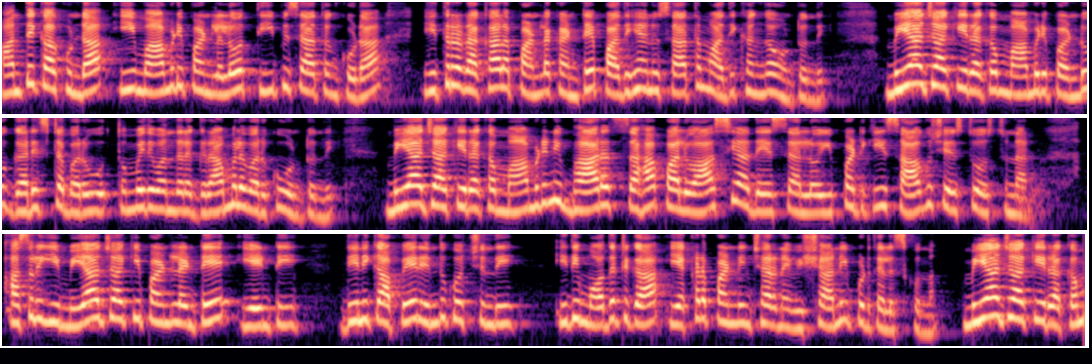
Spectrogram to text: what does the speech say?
అంతేకాకుండా ఈ మామిడి పండ్లలో తీపి శాతం కూడా ఇతర రకాల పండ్ల కంటే పదిహేను శాతం అధికంగా ఉంటుంది. మియాజాకీ రకం మామిడి పండు గరిష్ట బరువు తొమ్మిది వందల గ్రాముల వరకు ఉంటుంది. మియాజాకీ రకం మామిడిని భారత్ సహా పలు ఆసియా దేశాల్లో ఇప్పటికీ సాగు చేస్తూ వస్తున్నారు. అసలు ఈ మియాజాకీ పండ్లంటే ఏంటి? దీనికి ఆ పేరు ఎందుకు వచ్చింది? ఇది మొదటగా ఎక్కడ పండించారనే విషయాన్ని ఇప్పుడు తెలుసుకుందాం. మియాజాకీ రకం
